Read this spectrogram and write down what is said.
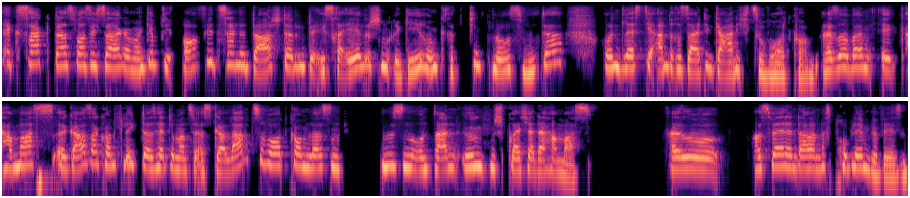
exakt das, was ich sage. Man gibt die offizielle Darstellung der israelischen Regierung kritiklos wieder und lässt die andere Seite gar nicht zu Wort kommen. Also beim äh, Hamas-Gaza-Konflikt, das hätte man zuerst Galant zu Wort kommen lassen müssen und dann irgendein Sprecher der Hamas. Also, was wäre denn daran das Problem gewesen?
